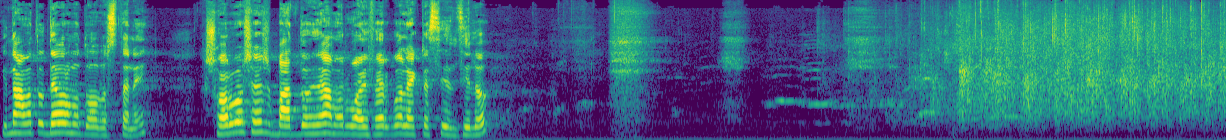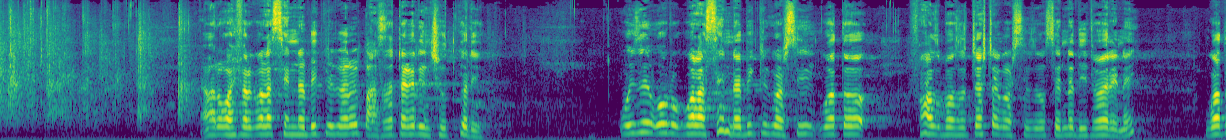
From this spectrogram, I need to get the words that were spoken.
কিন্তু আমার তো দেওয়ার মতো অবস্থা নেই। সর্বশেষ বাধ্য হয়ে আমার ওয়াইফের গলা একটা চেন ছিল। আমার ওয়াইফের গলা চেনটা বিক্রি করে, পাঁচ হাজার টাকা ঋণ শোধ করি। ওই যে ওর গলা চেনটা বিক্রি করছি, গত পাঁচ বছর চেষ্টা করছি যে ও চেনটা দিতে পারি নাই। গত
